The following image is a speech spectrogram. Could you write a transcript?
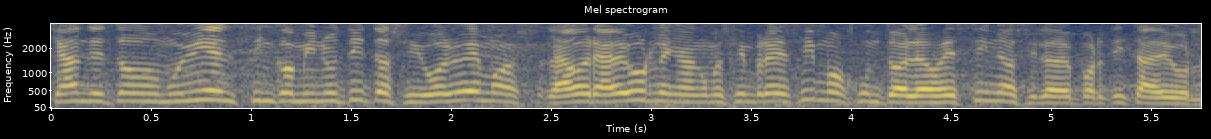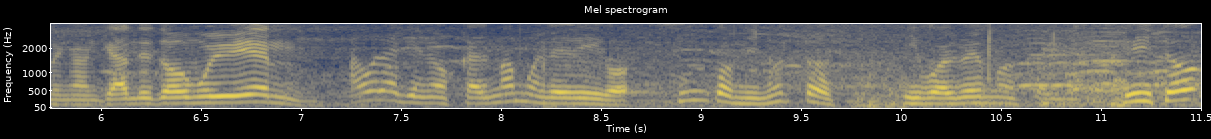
Que ande todo muy bien. Cinco minutitos y volvemos. La hora de Hurlingham, como siempre decimos, junto a los vecinos y los deportistas de Hurlingham. Que ande todo muy bien. Ahora que nos calmamos, le digo, 5 minutos y volvemos. ¿Listo?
